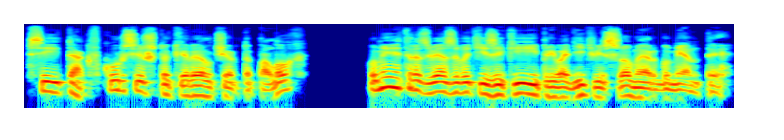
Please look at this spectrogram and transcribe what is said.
Все и так в курсе, что Кирелл Чертополох умеет развязывать языки и приводить весомые аргументы.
